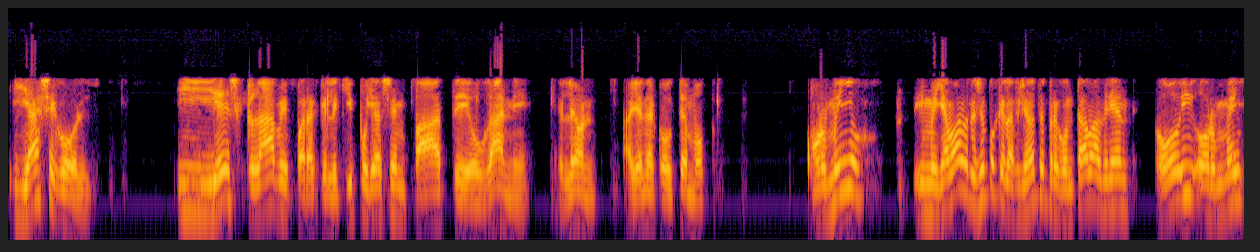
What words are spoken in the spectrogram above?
y hace gol y es clave para que el equipo ya se empate o gane el León allá en el Cuauhtémoc, Ormeño, y me llamaba la atención porque la aficionado te preguntaba, Adrián, hoy Ormeño,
